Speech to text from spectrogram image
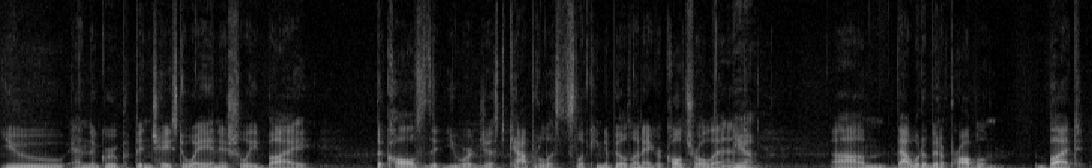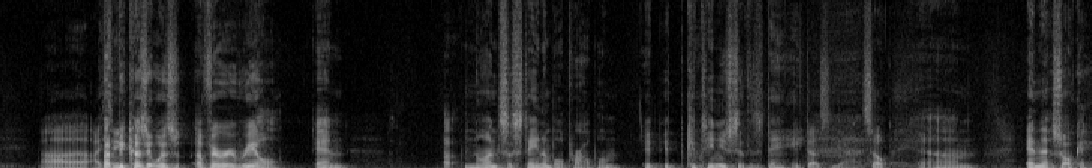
you and the group been chased away initially by the calls that you were just capitalists looking to build on agricultural land, Yeah. um, that would have been a problem. But uh, I But think because it was a very real and non sustainable problem, it, it continues to this day. it does, yeah. So um, and that, so okay,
